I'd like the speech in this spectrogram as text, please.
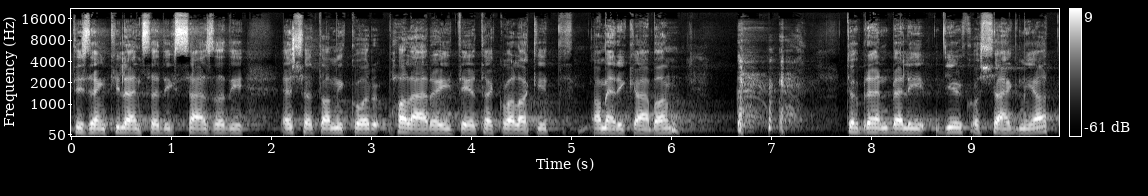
19. századi eset, amikor halára ítéltek valakit Amerikában, több rendbeli gyilkosság miatt,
